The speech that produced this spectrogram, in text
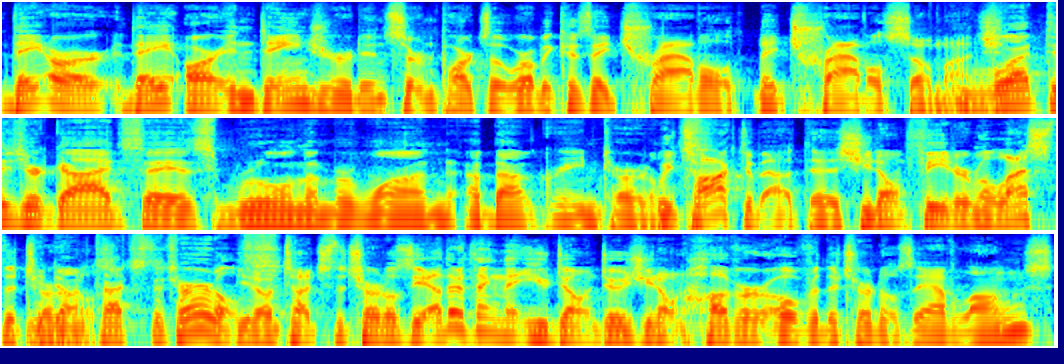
they are they are endangered in certain parts of the world because they travel they travel so much. What did your guide say is rule number one about green turtles? We talked about this. You don't feed or molest the turtles. You don't touch the turtles. You don't touch the turtles. The other thing that you don't do is you don't hover over the turtles. They have lungs.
